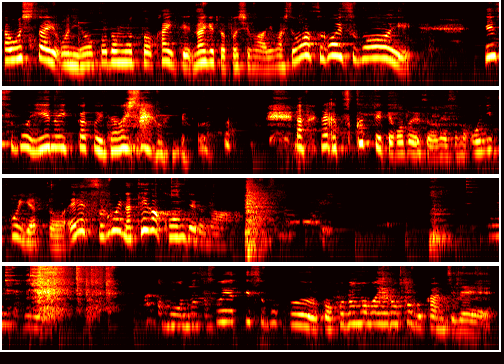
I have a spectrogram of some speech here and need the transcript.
倒したい鬼を子供と書いて投げた年もありました。うわ、すごいすごい。え、すごい。家の一角に倒したい鬼を。あ、なんか作ってってことですよね。その鬼っぽいやつを。え、すごいな。手が込んでるな。すごい。すごいすごい。もう、なんかそうやってすごく、こう子供が喜ぶ感じで、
